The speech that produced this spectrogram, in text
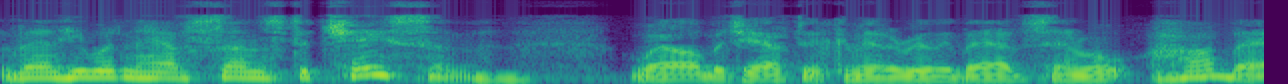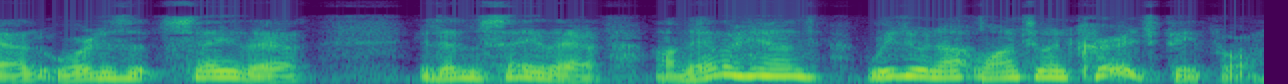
then he wouldn't have sons to chasten. Mm-hmm. Well, but you have to commit a really bad sin. Well, how bad? Where does it say that? It doesn't say that. On the other hand, we do not want to encourage people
